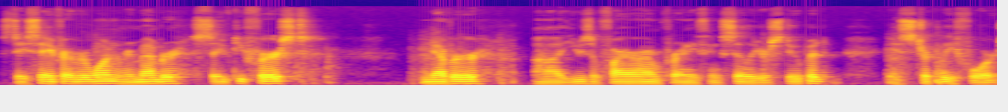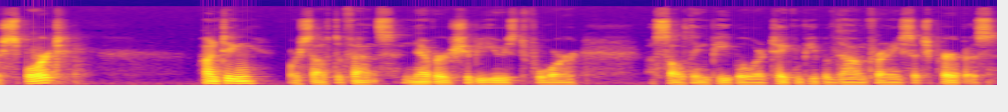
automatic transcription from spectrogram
Stay safe, everyone. Remember, safety first. Never uh, use a firearm for anything silly or stupid. It's strictly for sport, hunting, or self-defense. Never should be used for assaulting people or taking people down for any such purpose.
